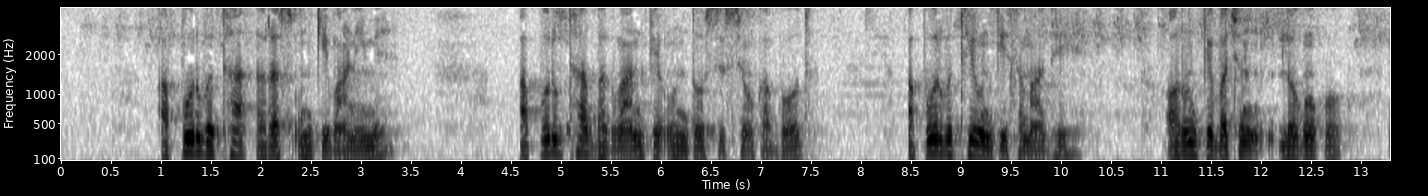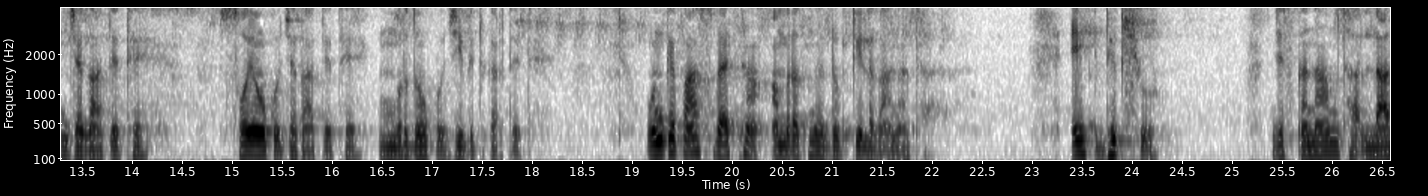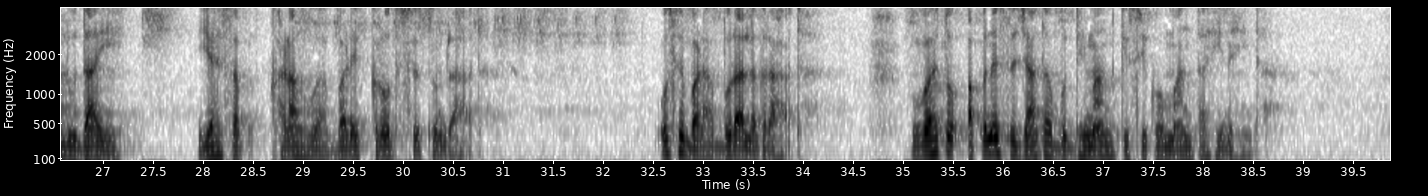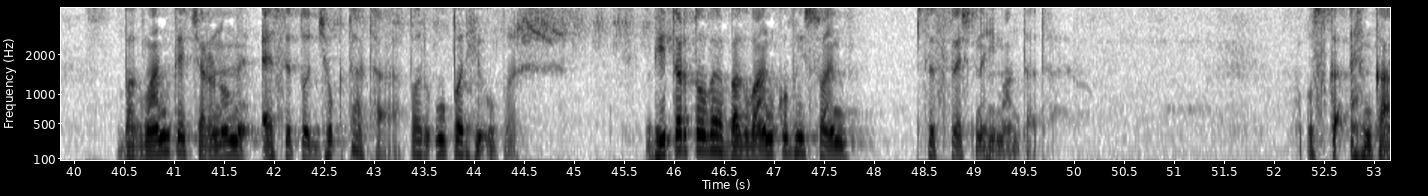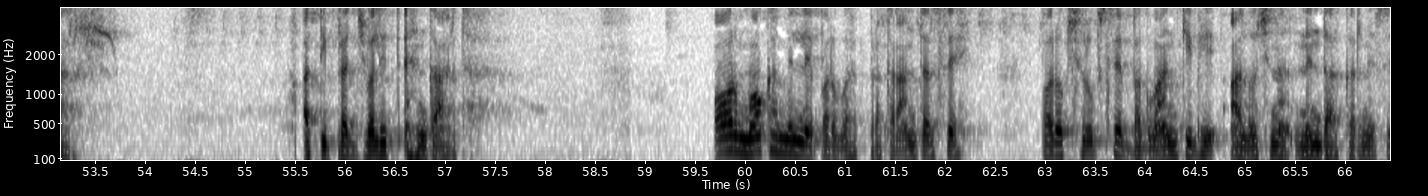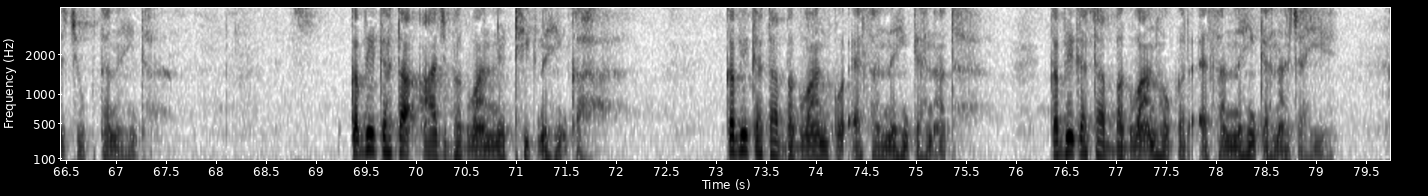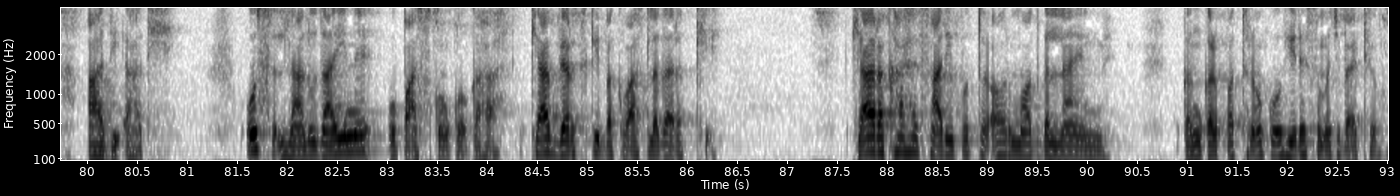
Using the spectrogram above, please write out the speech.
अपूर्व था रस उनकी वाणी में, अपूर्व था भगवान के उन दो शिष्यों का बोध, अपूर्व थी उनकी समाधि और उनके वचन लोगों को जगाते थे। सोयों को जगाते थे, मुर्दों को जीवित करते थे। उनके पास बैठना अमृत में डुबकी लगाना था। एक भिक्षु, जिसका नाम था लालूदाई, यह सब खड़ा हुआ बड़े क्रोध से सुन रहा था। उसे बड़ा बुरा लग रहा था। वह तो अपने से ज़्यादा बुद्धिमान किसी को मानता ही नहीं था। भगवान के चरणों में ऐसे तो झुकता था, पर ऊपर ही ऊपर। भीतर तो वह भगवान को भी स्वयं से श्रेष्ठ नहीं मानता था। उसका अहंकार, अति प्रज्वलित अहंकार था। और मौका मिलने पर वह प्रकारांतर से, परोक्ष रूप से भगवान की भी आलोचना, निंदा करने से चूकता नहीं था। कभी कहता, आज भगवान ने ठीक नहीं कहा। कभी कहता भगवान को ऐसा नहीं कहना था। कभी कहता भगवान होकर ऐसा नहीं कहना चाहिए। आदि आदि। उस लालूदाई ने उपासकों को कहा, क्या व्यर्थ की बकवास लगा रखी? क्या रखा है सारी पुत्र और मौत गल्लायन इनमें? कंकड़ पत्थरों को हीरे समझ बैठे हो।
